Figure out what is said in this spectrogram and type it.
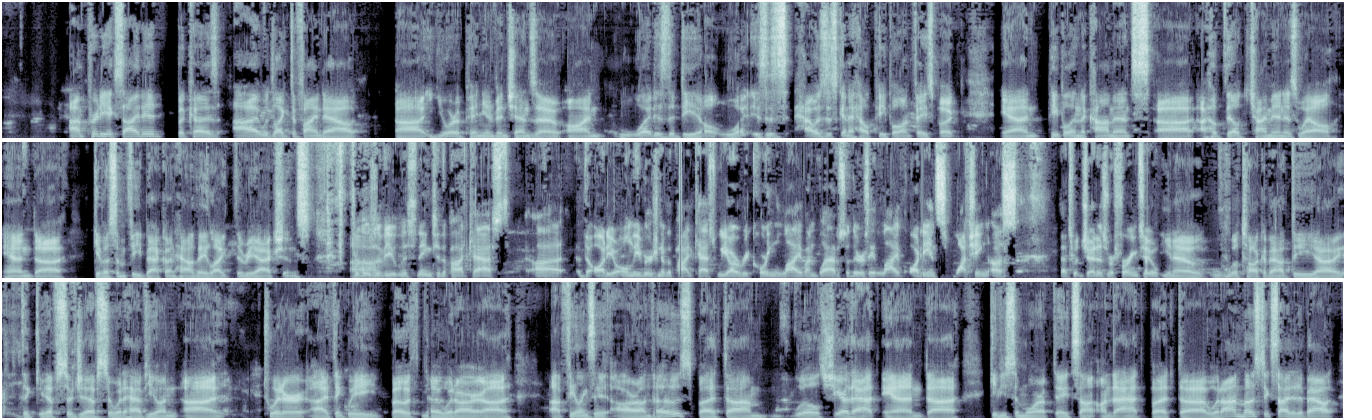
I'm pretty excited because I would like to find out uh, your opinion, Vincenzo, on what is the deal? What is this? How is this going to help people on Facebook? And people in the comments, uh, I hope they'll chime in as well and uh, give us some feedback on how they like the reactions. For those um, of you listening to the podcast, uh, the audio only version of the podcast, we are recording live on Blab, so there's a live audience watching us that's what Jed is referring to. You know, we'll talk about the uh, the gifs or gifs or what have you on uh, Twitter. I think we both know what our uh, uh feelings are on those, but um, we'll share that and uh, give you some more updates on, on that. But uh, what I'm most excited about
